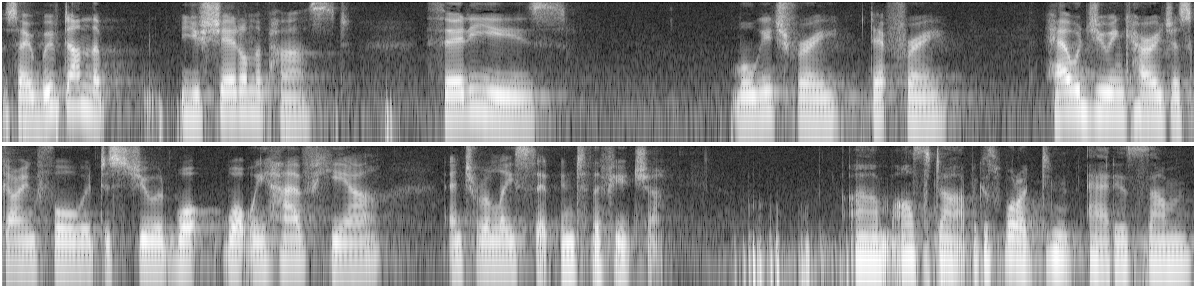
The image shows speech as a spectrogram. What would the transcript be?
So we've done the, you shared on the past, 30 years, mortgage free, debt free. How would you encourage us going forward to steward what, what we have here and to release it into the future? Um, I'll start because what I didn't add is um,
